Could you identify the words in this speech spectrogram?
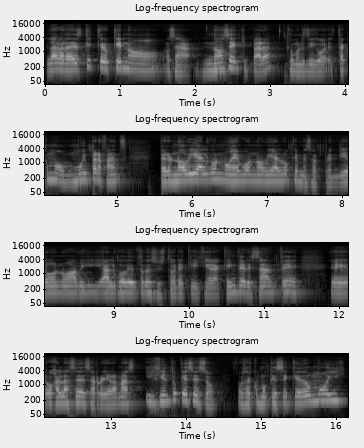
La verdad es que creo que no, o sea, no se equipara. Como les digo, está como muy para fans pero no vi algo nuevo, no vi algo que me sorprendió, no vi algo dentro de su historia que dijera, qué interesante, eh, ojalá se desarrollara más. Y siento que es eso, o sea, como que se quedó muy,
